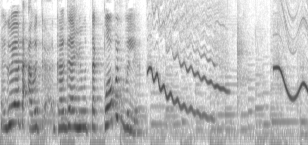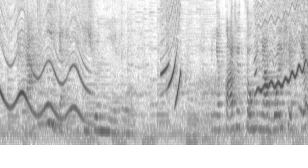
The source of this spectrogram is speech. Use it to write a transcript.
Ребята, а вы когда-нибудь так пробовали? Кажется, у меня больше всех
